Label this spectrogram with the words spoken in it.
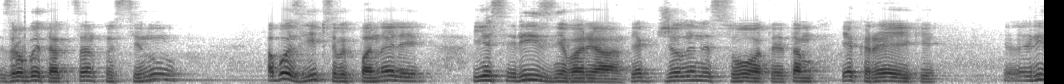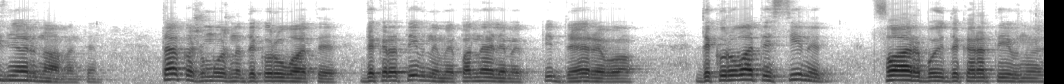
зробити акцентну стіну або з гіпсових панелей. Є різні варіанти, як бджолини соти, там, як рейки, е, різні орнаменти. Також можна декорувати декоративними панелями під дерево, декорувати стіни фарбою декоративною.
